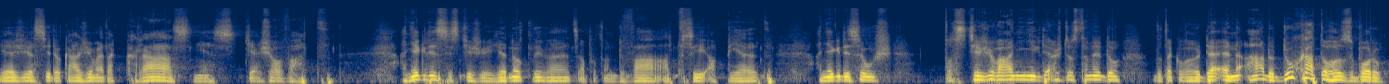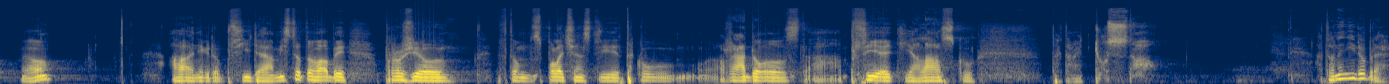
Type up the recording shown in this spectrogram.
je, že si dokážeme tak krásně stěžovat. A někdy si stěžuje jednotlivec a potom dva a tři a pět. A někdy se už to stěžování někdy až dostane do, do takového DNA, do ducha toho zboru. Jo? A někdo přijde a místo toho, aby prožil v tom společenství takovou radost a přijetí a lásku, tak tam je dusno. A to není dobré.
